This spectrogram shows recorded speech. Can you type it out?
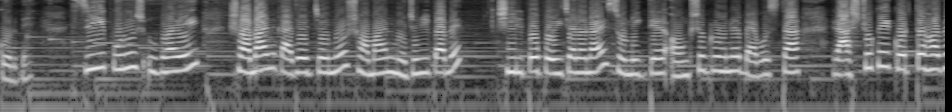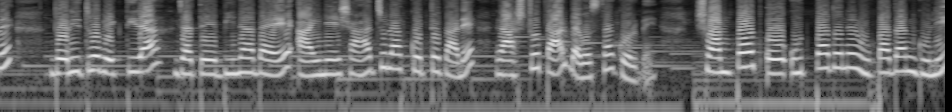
করবে। স্ত্রী, পুরুষ উভয়েই সমান কাজের জন্য সমান মজুরি পাবে। শিল্প পরিচালনায় শ্রমিকদের অংশগ্রহণের ব্যবস্থা রাষ্ট্রকে করতে হবে। দরিদ্র ব্যক্তিরা যাতে বিনা ব্যয়ে আইনের সাহায্য লাভ করতে পারে, রাষ্ট্র তার ব্যবস্থা করবে। সম্পদ ও উৎপাদনের উপাদানগুলি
